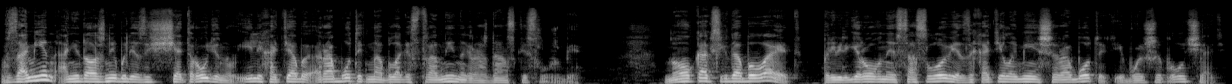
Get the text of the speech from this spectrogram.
Взамен они должны были защищать родину или хотя бы работать на благо страны на гражданской службе. Но, как всегда бывает, привилегированное сословие захотело меньше работать и больше получать.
